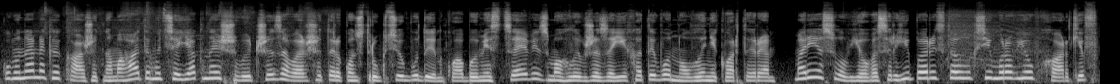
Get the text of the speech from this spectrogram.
Комунальники кажуть, намагатимуться якнайшвидше завершити реконструкцію будинку, аби місцеві змогли вже заїхати в оновлені квартири. Марія Соловйова, Сергій Перець та Олексій Муравйов. Харків.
